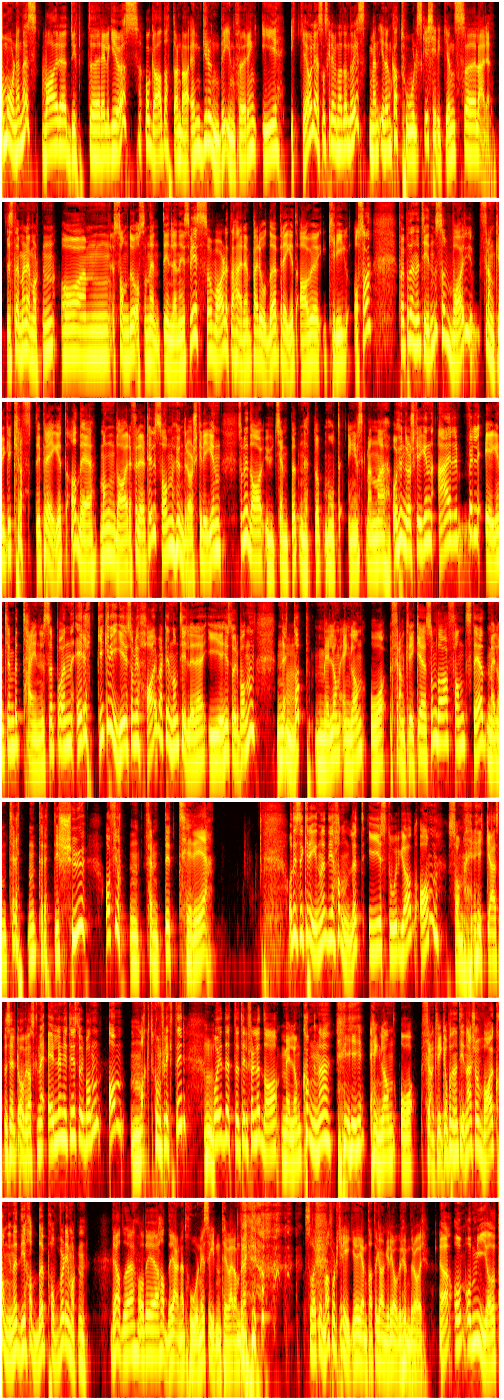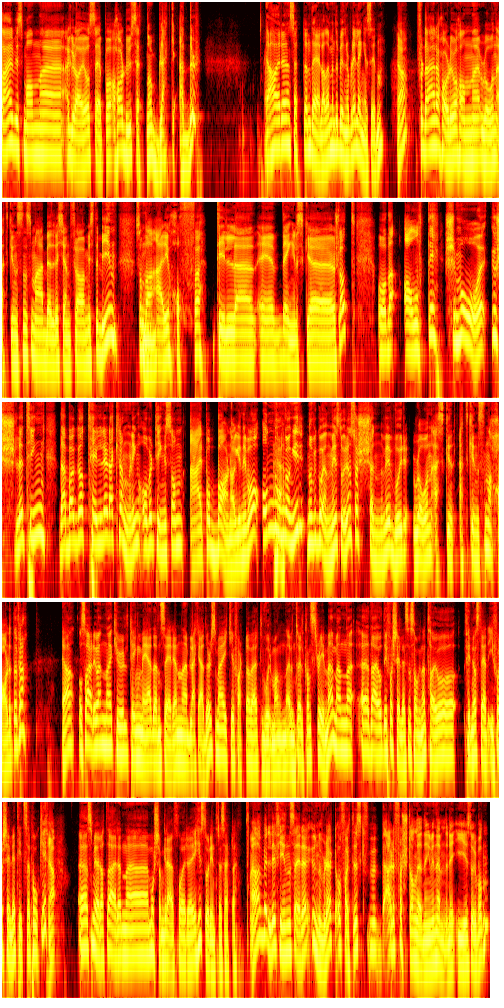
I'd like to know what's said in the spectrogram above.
Og Moren hennes var eh, eh, religiøs, og ga datteren da en grundig innføring i ikke å lese og skrive nødvendigvis, men i den katolske kirkens eh, lære. Det stemmer det, Morten. Og um, som du også nevnte innledningsvis, så var dette her en periode preget av krig også. For på denne tiden så var Frankrike kraftig preget av det man da refererer til som hundreårskrigen, som de da utkjempet nettopp mot engelskmennene. Og hundreårskrigen er vel egentlig en betegnelse på en rekke kriger som vi har vært innom tidligere i historiebånden, nettopp mellom England og Frankrike, som da fant sted mellom 1337 og 1453. Og disse krigene de handlet i stor grad om, som ikke er spesielt overraskende eller nyttig i storbånden, om maktkonflikter, og i dette tilfellet da mellom kongene i England og Frankrike. Og på denne tiden her så var kongene De hadde power, de, Morten. De hadde det, og de hadde gjerne et horn i siden til hverandre. Så da kunne man fort krige gjentatte ganger i over 100 år. Ja, og, og mye av dette her, hvis man eh, er glad i å se på Har du sett noe Black Adder? Jeg har eh, sett en del av det, men det begynner å bli lenge siden. Ja, for der har du jo han eh, Rowan Atkinson, som er bedre kjent fra Mr. Bean, som da er i hoffet til eh, det engelske slott. Og det er alltid små, usle ting. Det er bagateller, det er krangling over ting som er på barnehagenivå. Og noen ganger, når vi går gjennom historien, så skjønner vi hvor Rowan Atkinson har dette fra. Ja, og så er det jo en eh, kul ting med den serien eh, Black Adder, som jeg ikke i farta vet hvor man eventuelt kan streame, men eh, det er jo de forskjellige sesongene tar jo, finner jo sted i forskjellige tidsepoker. Ja. Eh, Som gjør at det er en eh, morsom greie for eh, historieinteresserte. Ja, Veldig fin serie. Undervurdert, og faktisk er det første anledning vi nevner det i Historiepodden.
